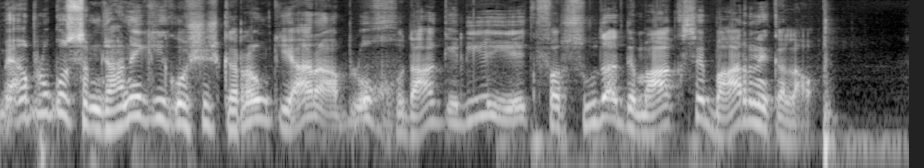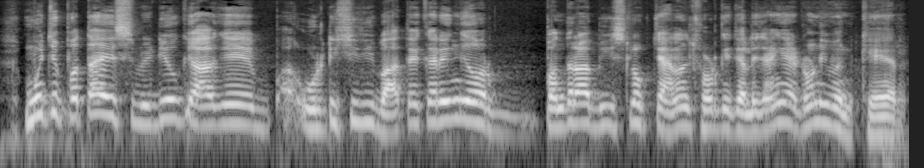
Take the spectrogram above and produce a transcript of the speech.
मैं आप लोग को समझाने की कोशिश कर रहा हूँ कि यार आप लोग खुदा के लिए एक फरसूदा दिमाग से बाहर निकल आओ। मुझे पता है इस वीडियो के आगे उल्टी सीधी बातें करेंगे और पंद्रह बीस लोग चैनल छोड़ के चले जाएँगे। आई डोंट इवन केयर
